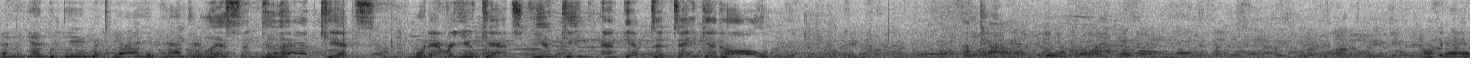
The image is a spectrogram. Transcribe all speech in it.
And you get to keep it. Yeah, you catch it. Listen to that, kids. Whatever you catch, you keep and get to take it home. Okay,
